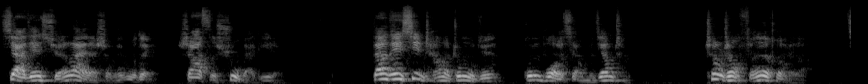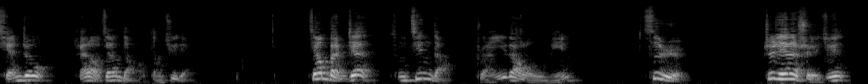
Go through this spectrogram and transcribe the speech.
下间玄赖的守卫部队，杀死数百敌人。当天，信长的中路军攻破了小木江城，乘胜焚毁了前州、海老江岛等据点，将本阵从金岛转移到了武名。次日，织田的水军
